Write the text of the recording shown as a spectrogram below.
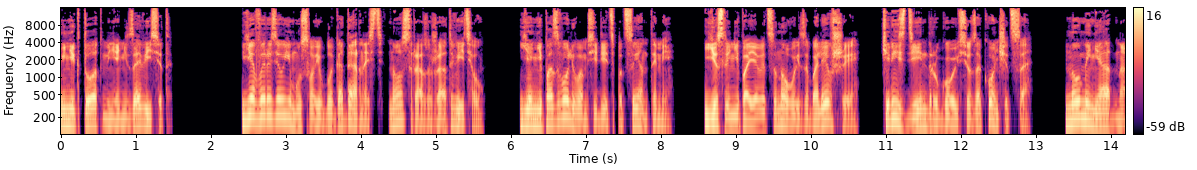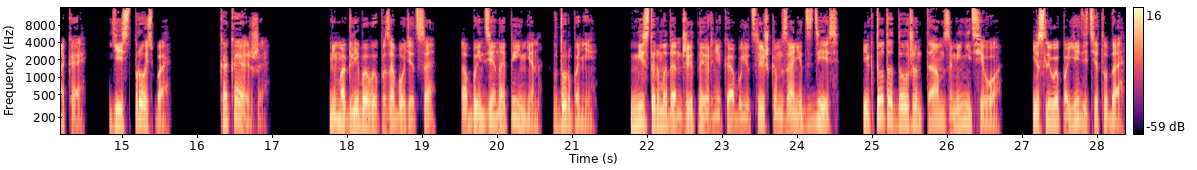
и никто от меня не зависит». Я выразил ему свою благодарность, но сразу же ответил. Я не позволю вам сидеть с пациентами. Если не появятся новые заболевшие, через день-другой все закончится. Но у меня, однако, есть просьба. Какая же? Не могли бы вы позаботиться об Индиан Опиньон в Дурбане? Мистер Маданджит наверняка будет слишком занят здесь, и кто-то должен там заменить его. Если вы поедете туда,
